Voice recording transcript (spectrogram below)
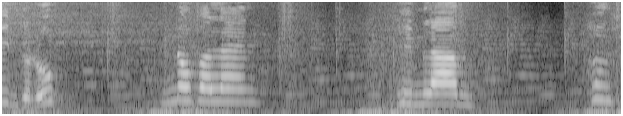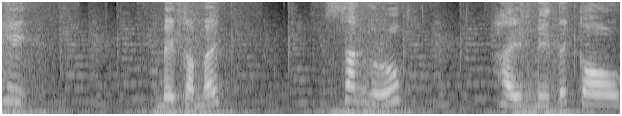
Vingroup, Novaland, Him Lam, Hương Thịnh, BKMX, Sun Group hay Bitexco.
